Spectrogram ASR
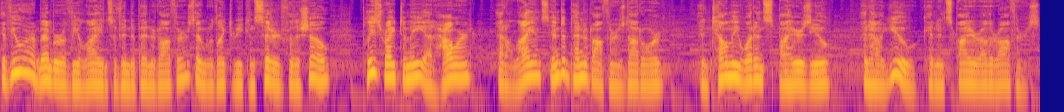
If you are a member of the Alliance of Independent Authors and would like to be considered for the show, please write to me at howard at allianceindependentauthors.org and tell me what inspires you and how you can inspire other authors.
